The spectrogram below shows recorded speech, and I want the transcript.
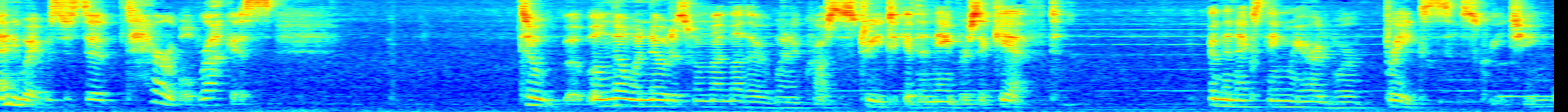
Anyway, it was just a terrible ruckus. So, well, no one noticed when my mother went across the street to give the neighbors a gift. And the next thing we heard were brakes screeching.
